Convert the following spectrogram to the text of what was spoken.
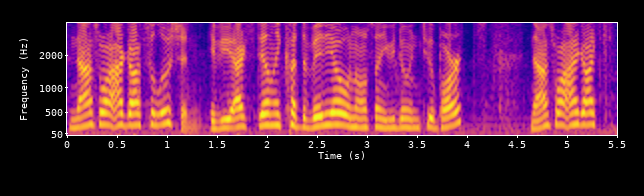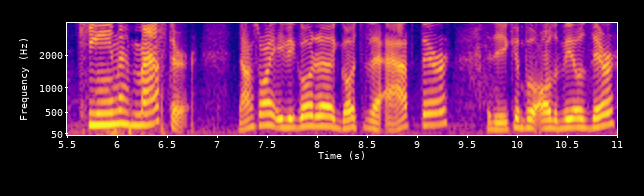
And that's why I got solution. If you accidentally cut the video and all of a sudden you're doing two parts, that's why I got Keen Master. That's why if you go to go to the app there, you can put all the videos there,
